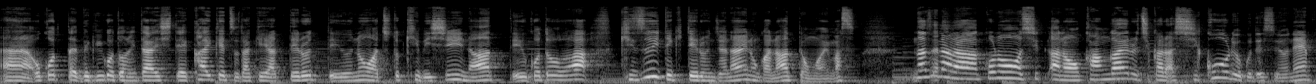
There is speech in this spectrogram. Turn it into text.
あ起こった出来事に対して解決だけやってるっていうのはちょっと厳しいなっていうことは気づいてきてるんじゃないのかなって思います。なぜなら、このあの考える力、思考力ですよね、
